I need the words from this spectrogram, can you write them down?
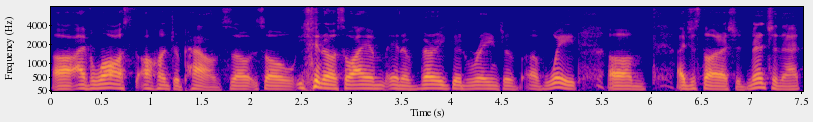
uh, I've lost 100 pounds. So so you know, so I am in a very good range of of weight. Um, I just thought I should mention that.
